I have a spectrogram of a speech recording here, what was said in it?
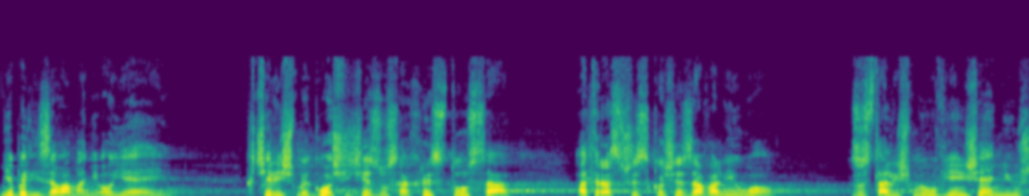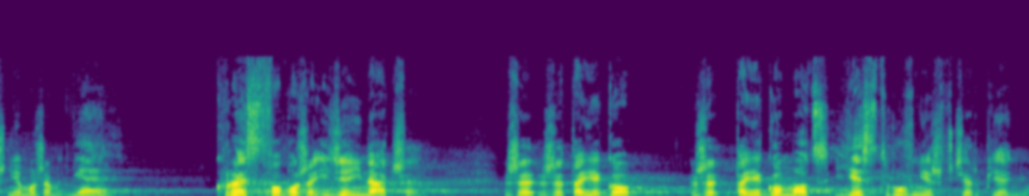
Nie byli załamani. Ojej, chcieliśmy głosić Jezusa Chrystusa, a teraz wszystko się zawaliło. Zostaliśmy uwięzieni, już nie możemy. Nie. Królestwo Boże idzie inaczej. Że, że, ta jego, że ta Jego moc jest również w cierpieniu.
